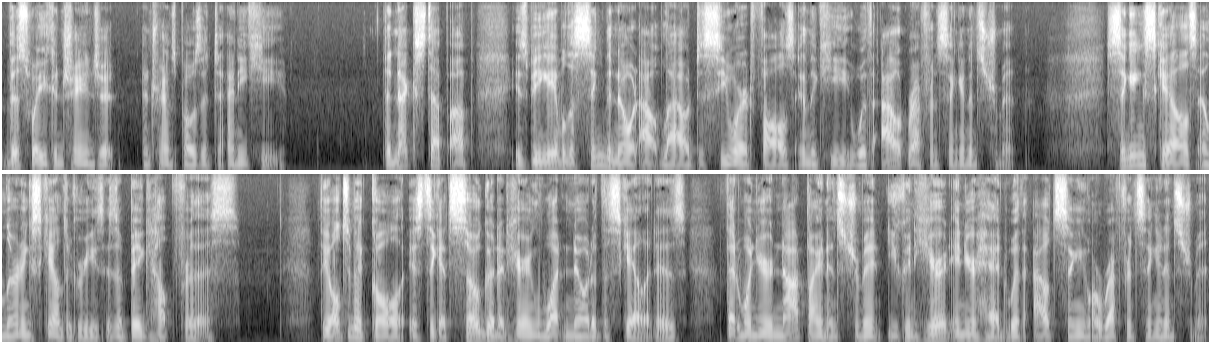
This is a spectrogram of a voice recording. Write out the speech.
This way you can change it and transpose it to any key. The next step up is being able to sing the note out loud to see where it falls in the key without referencing an instrument. Singing scales and learning scale degrees is a big help for this. The ultimate goal is to get so good at hearing what note of the scale it is that when you're not by an instrument, you can hear it in your head without singing or referencing an instrument.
